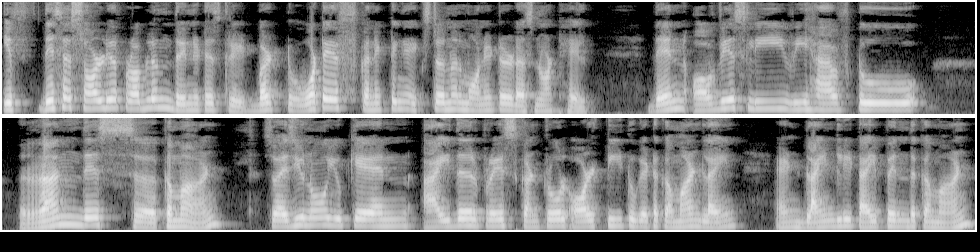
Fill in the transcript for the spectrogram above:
if this has solved your problem then it is great. But what if connecting external monitor does not help? Then obviously we have to run this uh, command so as you know you can either press ctrl alt t to get a command line and blindly type in the command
